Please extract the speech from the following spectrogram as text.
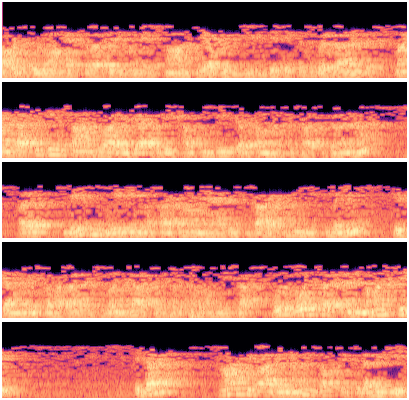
අපට පුළුවන් ඇත්ත වශයෙන්ම මේ ශාන්තිය අපේ ජීවිතයට එකතු කරගන්නට. මම ඒක අතිකින සාන්තිවාදී ජාතකයේ කතුන් කීකයක් තමයි ප්‍රකාශ කරනවා. මේකෙන් මේකෙන් කතා කරන නෑට ගායකෙන් ඉක්මනින් ඒ ධර්මයේ උත්සාහ ගන්න පුළුවන් යාත්‍රා නිසා. බුදු බෝධිසත්වයන් මහන්සිය එදා සාන්තිවාදී නම් කවුරුත් කියලා හිටියේ.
